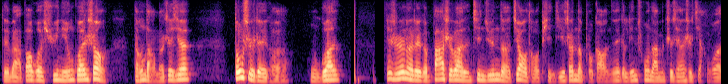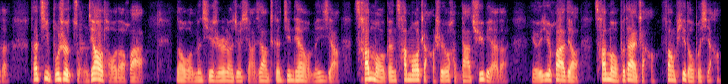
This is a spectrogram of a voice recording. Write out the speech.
对吧？包括徐宁、关胜等等的这些，都是这个武官。其实呢，这个八十万禁军的教头品级真的不高。那个林冲，咱们之前是讲过的，他既不是总教头的话，那我们其实呢就想象跟今天我们一讲参谋跟参谋长是有很大区别的。有一句话叫“参谋不带长，放屁都不响”。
